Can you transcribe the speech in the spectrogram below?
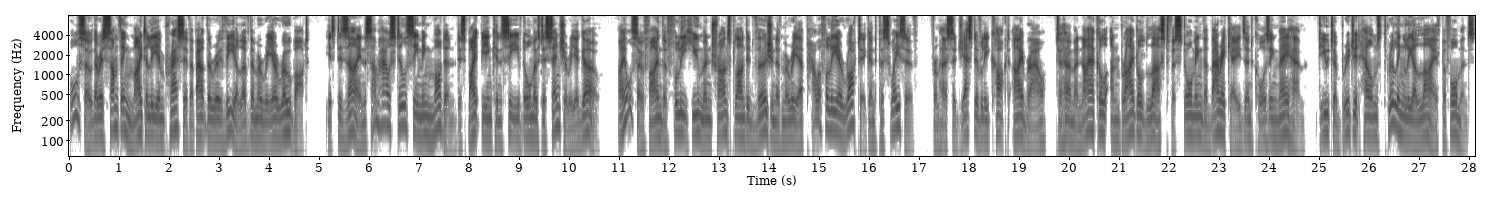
Also, there is something mightily impressive about the reveal of the Maria robot, its design somehow still seeming modern despite being conceived almost a century ago. I also find the fully human transplanted version of Maria powerfully erotic and persuasive, from her suggestively cocked eyebrow to her maniacal unbridled lust for storming the barricades and causing mayhem, due to Brigitte Helm's thrillingly alive performance.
